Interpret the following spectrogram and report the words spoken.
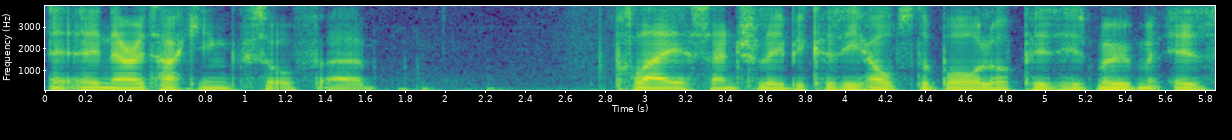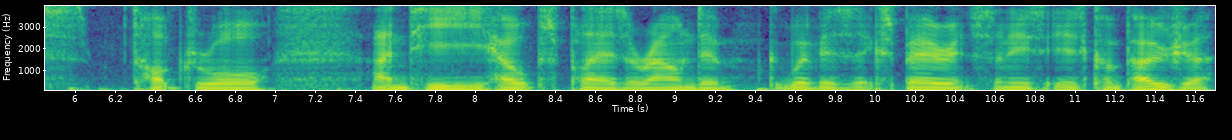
in their attacking sort of uh, play essentially because he holds the ball up. His his movement is top draw, and he helps players around him with his experience and his his composure.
